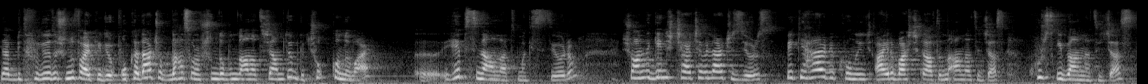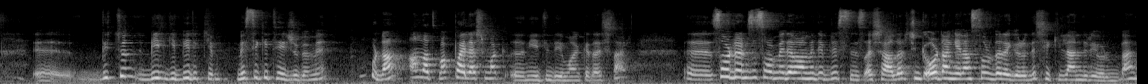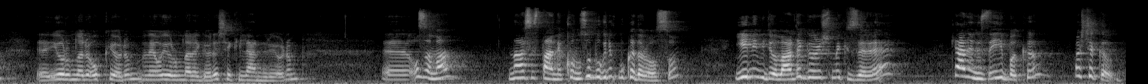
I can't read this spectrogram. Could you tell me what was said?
ya bir videoda şunu fark ediyorum. O kadar çok daha sonra şunu da bunu da anlatacağım diyorum ki çok konu var. Hepsini anlatmak istiyorum. Şu anda geniş çerçeveler çiziyoruz. Peki her bir konuyu ayrı başlık altında anlatacağız. Kurs gibi anlatacağız. Bütün bilgi, birikim, mesleki tecrübemi buradan anlatmak, paylaşmak e, niyetindeyim arkadaşlar. E, sorularınızı sormaya devam edebilirsiniz aşağılara. Çünkü oradan gelen sorulara göre de şekillendiriyorum ben. E, yorumları okuyorum ve o yorumlara göre şekillendiriyorum. O zaman narsist anne konusu bugünlük bu kadar olsun. Yeni videolarda görüşmek üzere. Kendinize iyi bakın. Hoşçakalın.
